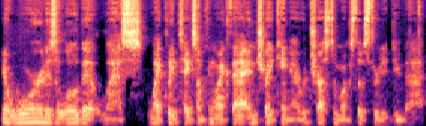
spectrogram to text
You know, Ward is a little bit less likely to take something like that. And Tre King, I would trust amongst those three to do that.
